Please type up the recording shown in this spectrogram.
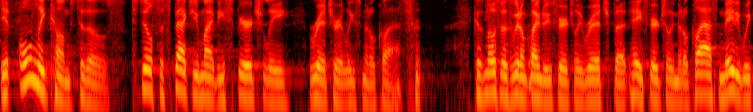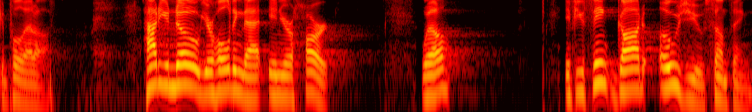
It only comes to those. Still suspect you might be spiritually rich or at least middle class. Because most of us, we don't claim to be spiritually rich, but hey, spiritually middle class, maybe we could pull that off. How do you know you're holding that in your heart? Well, if you think God owes you something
